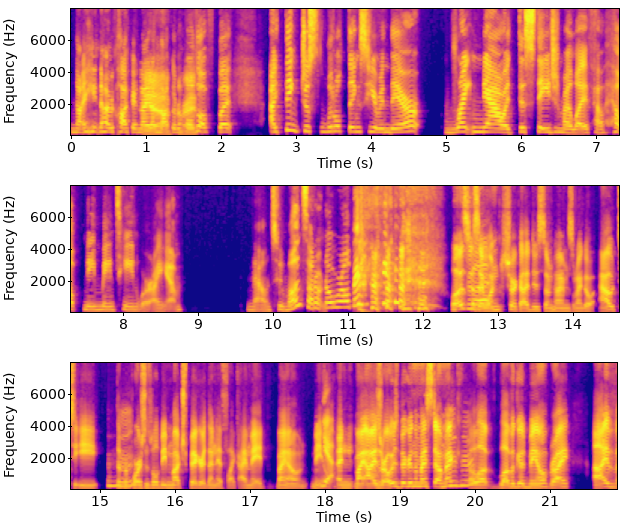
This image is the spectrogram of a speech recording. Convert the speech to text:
nine, nine o'clock at night. I'm not going to hold off. But I think just little things here and there right now at this stage in my life have helped me maintain where I am. Now in two months, I don't know where I'll be. Well, I was gonna say one trick I do sometimes when I go out to eat, the Mhm. proportions will be much bigger than if like I made my own meal. Yeah. And my eyes are always bigger than my stomach. I Mhm. love love a good meal, right? I've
